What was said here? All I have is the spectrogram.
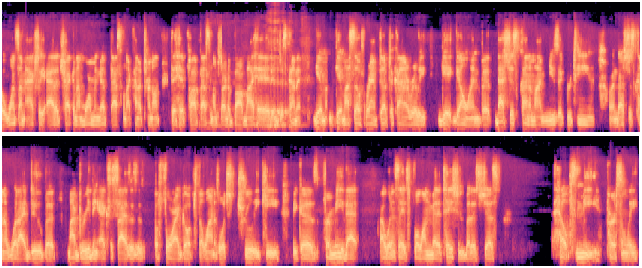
But once I'm actually at a track and I'm warming up, that's when I kind of turn on the hip hop. That's when I'm starting to bob my head and just kind of get get myself ramped up to kind of really get going. But that's just kind of my music routine, and that's just kind of what I do. But my breathing exercises is before I go up to the line is what's truly key because for me that I wouldn't say it's full on meditation, but it's just helps me personally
